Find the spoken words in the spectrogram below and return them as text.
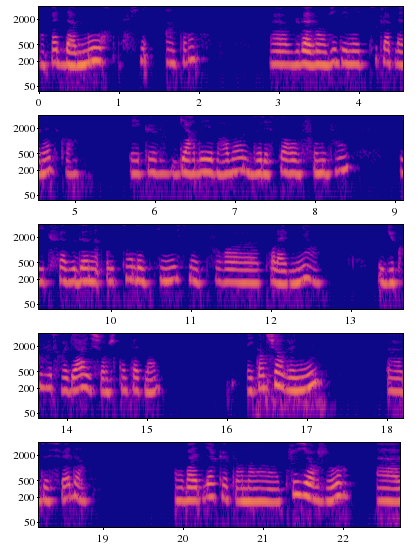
en fait, d'amour si intense. Euh, vous avez envie d'aimer toute la planète, quoi. Et que vous gardez vraiment de l'espoir au fond de vous et que ça vous donne autant d'optimisme pour, euh, pour l'avenir. Et du coup, votre regard, il change complètement. Et quand je suis revenue euh, de Suède, on va dire que pendant plusieurs jours, euh,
